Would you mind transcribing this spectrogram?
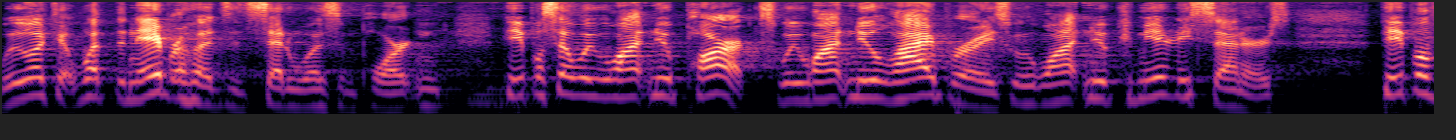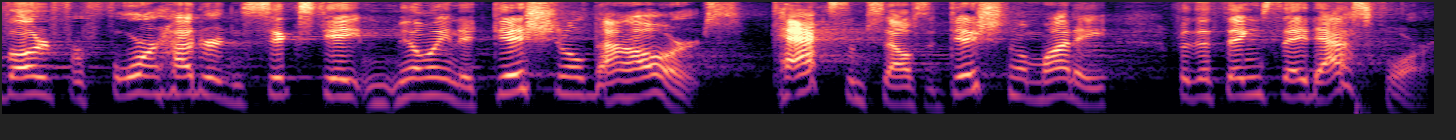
We looked at what the neighborhoods had said was important. People said we want new parks, we want new libraries, we want new community centers. People voted for 468 million additional dollars, taxed themselves additional money for the things they'd asked for.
